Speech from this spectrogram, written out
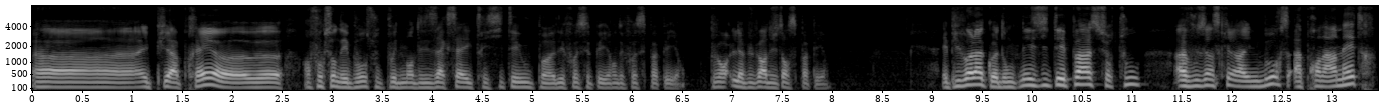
Euh, et puis après, euh, en fonction des bourses, vous pouvez demander des accès à l'électricité ou pas. Des fois c'est payant, des fois c'est pas payant. La plupart du temps c'est pas payant. Et puis voilà quoi. Donc n'hésitez pas surtout à vous inscrire à une bourse, à prendre un mètre.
